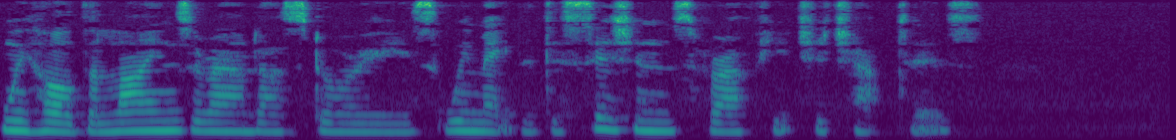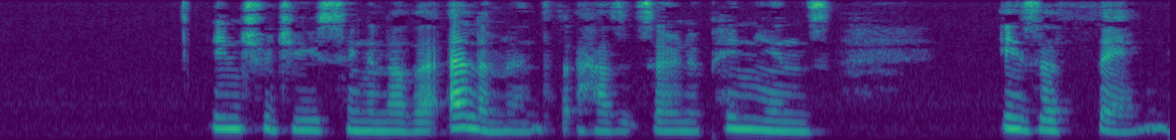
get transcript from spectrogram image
we hold the lines around our stories, we make the decisions for our future chapters. Introducing another element that has its own opinions is a thing.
